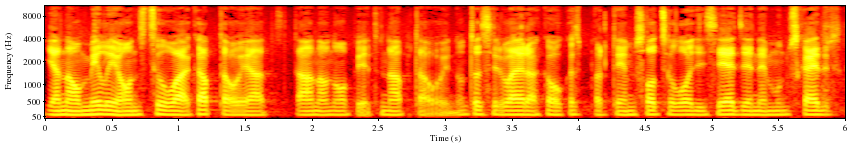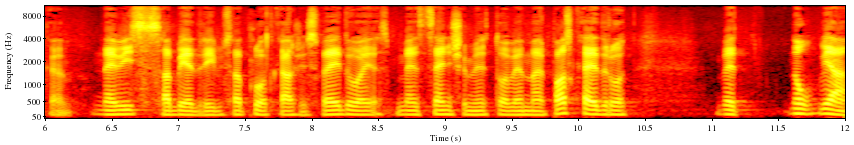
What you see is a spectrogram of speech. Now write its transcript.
ja nav miljonus cilvēku aptaujāti, tā nav nopietna aptauja. Nu, tas ir vairāk kaut kas par tiem socioloģijas jēdzieniem. Mums skaidrs, ka ne visa sabiedrība saprot, kā šis veidojas. Mēs cenšamies to vienmēr paskaidrot. Bet, nu, jā,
